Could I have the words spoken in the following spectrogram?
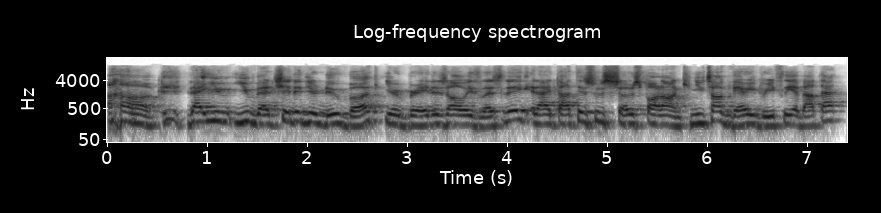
um, that you you mentioned in your new book your brain is always listening and i thought this was so spot on. Can you talk very briefly about that?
